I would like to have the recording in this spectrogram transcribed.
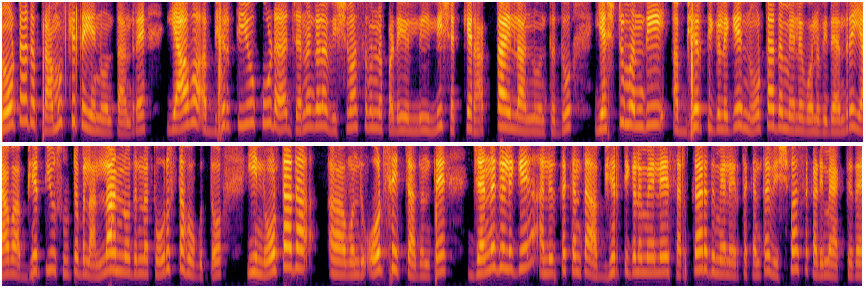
ನೋಟಾದ ಪ್ರಾಮುಖ್ಯತೆ ಏನು ಅಂತ ಅಂದ್ರೆ ಯಾವ ಅಭ್ಯರ್ಥಿಯೂ ಕೂಡ ಜನಗಳ ವಿಶ್ವಾಸವನ್ನ ಪಡೆಯಲ್ಲಿ ಇಲ್ಲಿ ಶಕ್ಯರಾಗ್ತಾ ಇಲ್ಲ ಅನ್ನುವಂಥದ್ದು ಎಷ್ಟು ಮಂದಿ ಅಭ್ಯರ್ಥಿಗಳಿಗೆ ನೋಟಾದ ಮೇಲೆ ಒಲವಿದೆ ಅಂದ್ರೆ ಯಾವ ಅಭ್ಯರ್ಥಿಯು ಸೂಟಬಲ್ ಅಲ್ಲ ಅನ್ನೋದನ್ನ ತೋರಿಸ್ತಾ ಹೋಗುತ್ತೋ ಈ ನೋಟಾದ ಒಂದು ಓಟ್ಸ್ ಹೆಚ್ಚಾದಂತೆ ಜನಗಳಿಗೆ ಅಲ್ಲಿರ್ತಕ್ಕಂಥ ಅಭ್ಯರ್ಥಿಗಳ ಮೇಲೆ, ಸರ್ಕಾರದ ಮೇಲೆ ಇರತಕ್ಕಂತ ವಿಶ್ವಾಸ ಕಡಿಮೆ ಆಗ್ತಿದೆ.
